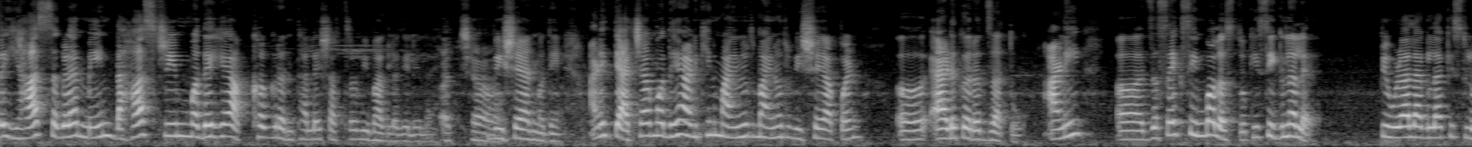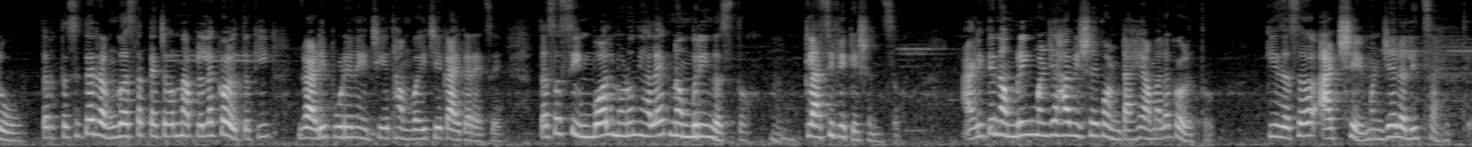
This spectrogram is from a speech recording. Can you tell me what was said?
तर ह्या सगळ्या मेन दहा स्ट्रीममध्ये हे अख्खं ग्रंथालय शास्त्र विभागलं गेलेलं आहे विषयांमध्ये आणि त्याच्यामध्ये आणखीन मायन्यूट मायन्यूट विषय आपण ॲड करत जातो. आणि जसं एक सिम्बॉल असतो की सिग्नल आहे. पिवळा लागला की स्लो तर तसे ते रंग असतात त्याच्यावरून आपल्याला कळतं की गाडी पुढे न्यायची आहे थांबवायची आहे काय करायचं आहे तसं सिम्बॉल म्हणून ह्याला एक नंबरिंग असतं. क्लासिफिकेशनचं आणि ते नंबरिंग म्हणजे हा विषय कोणता हे आम्हाला कळतं. की जसं आठशे म्हणजे ललित साहित्य.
